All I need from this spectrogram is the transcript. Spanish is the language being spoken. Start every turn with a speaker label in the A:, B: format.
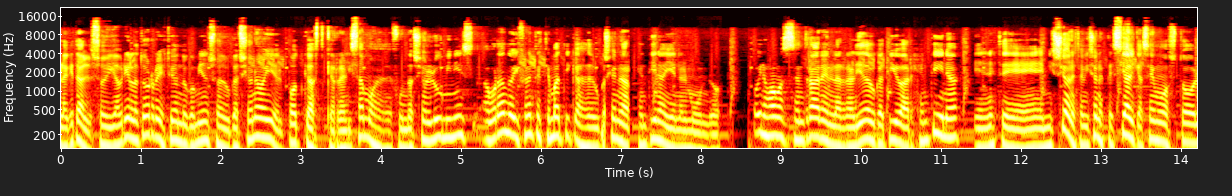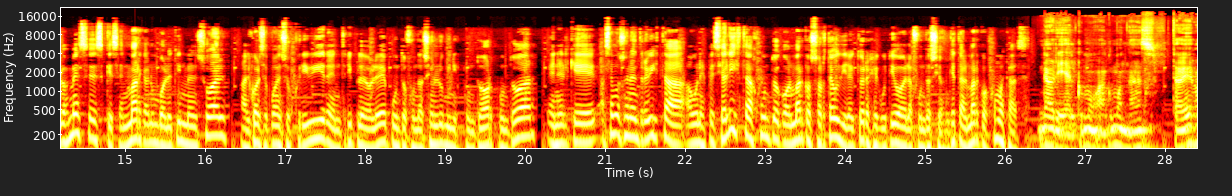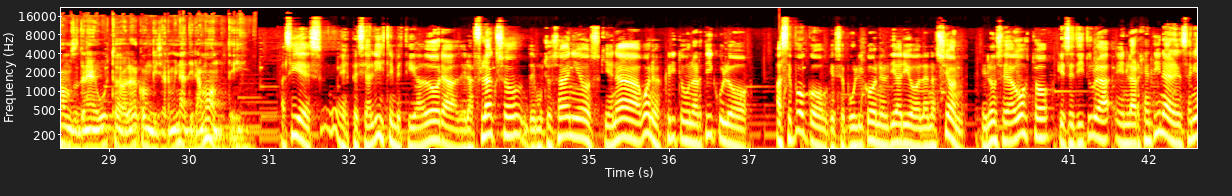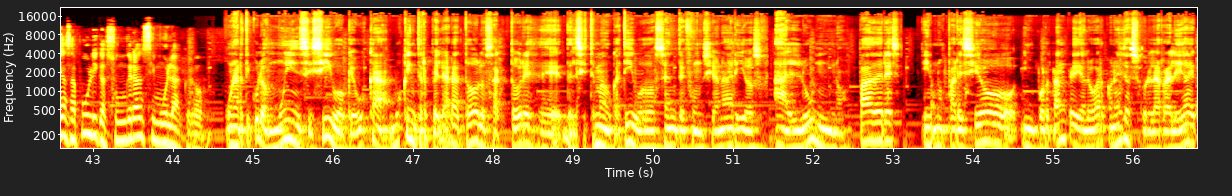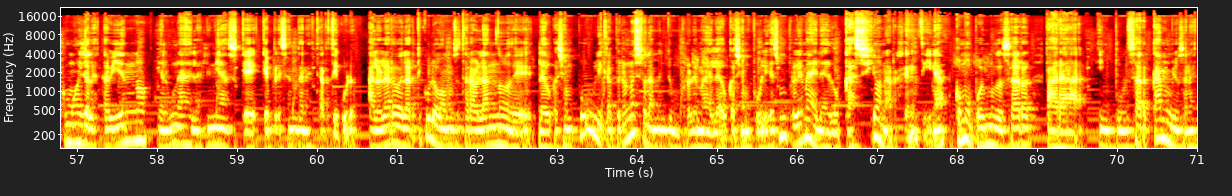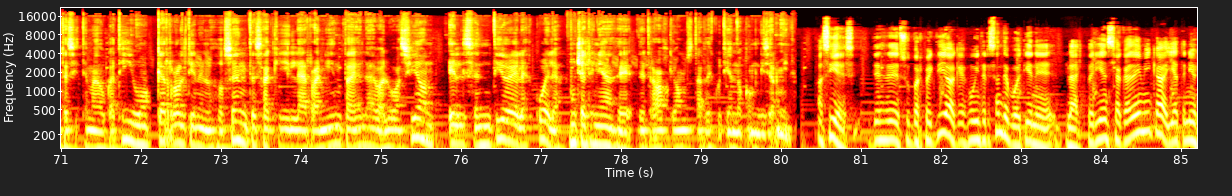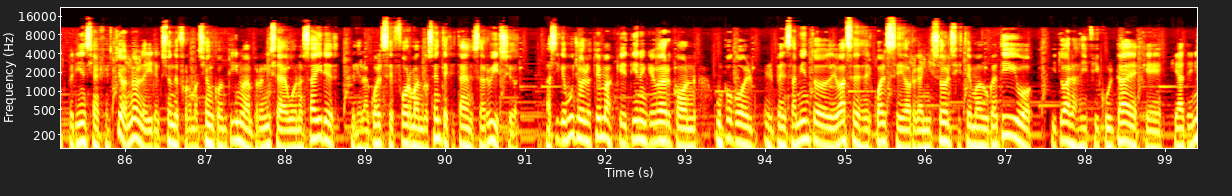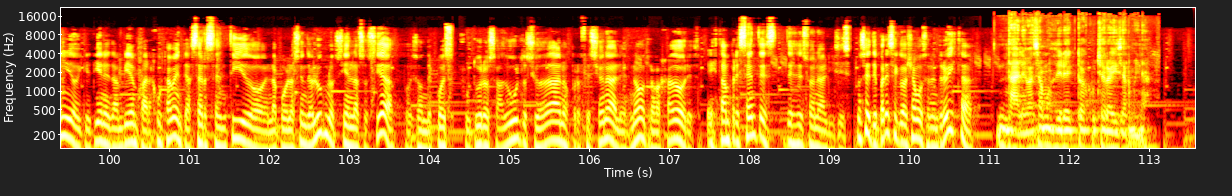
A: Hola, ¿qué tal? Soy Gabriel Torre y estoy dando comienzo a Educación Hoy, el podcast que realizamos desde Fundación Luminis, abordando diferentes temáticas de educación en Argentina y en el mundo. Hoy nos vamos a centrar en la realidad educativa argentina, en esta emisión, esta emisión especial que hacemos todos los meses, que se enmarca en un boletín mensual al cual se pueden suscribir en www.fundacionluminis.org.ar, en el que hacemos una entrevista a un especialista junto con Marcos Sorteu, director ejecutivo de la Fundación. ¿Qué tal, Marcos? ¿Cómo estás?
B: Gabriel, ¿cómo? ¿Cómo andás? Esta vez vamos a tener el gusto de hablar con Guillermina Tiramonti.
A: Así es, especialista, investigadora de la Flaxo de muchos años, quien ha, bueno, escrito un artículo hace poco que se publicó en el diario La Nación, el 11 de agosto, que se titula En la Argentina la enseñanza pública es un gran simulacro.
B: Un artículo muy incisivo que busca, busca interpelar a todos los actores del sistema educativo, docentes, funcionarios, alumnos, padres y nos pareció importante dialogar con ella sobre la realidad de cómo ella la está viendo y algunas de las líneas que, presenta en este artículo. A lo largo del artículo vamos a estar hablando de la educación pública, pero no es solamente un problema de la educación pública, es un problema de la educación argentina. ¿Cómo podemos hacer para impulsar cambios en este sistema educativo? ¿Qué rol tienen los docentes aquí? La herramienta de la evaluación, el sentido de la escuela. Muchas líneas de, de trabajo que vamos a estar discutiendo con Guillermina.
A: Así es, desde su perspectiva, que es muy interesante porque tiene la experiencia académica y ha tenido experiencia en gestión, ¿no? La Dirección de Formación Continua en Provincia de Buenos Aires, desde la cual se forman docentes que están en servicio. Así que muchos de los temas que tienen que ver con un poco el, pensamiento de base desde el cual se organizó el sistema educativo y todas las dificultades que, ha tenido y que tiene también para justamente hacer sentido en la población de alumnos y en la sociedad, porque son después futuros adultos, ciudadanos, profesionales, ¿no? Trabajadores. Están presentes desde su análisis. No sé, ¿te parece que vayamos a la entrevista?
B: Dale, vayamos directo a escuchar a Guillermina.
